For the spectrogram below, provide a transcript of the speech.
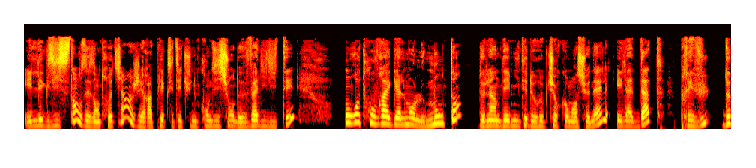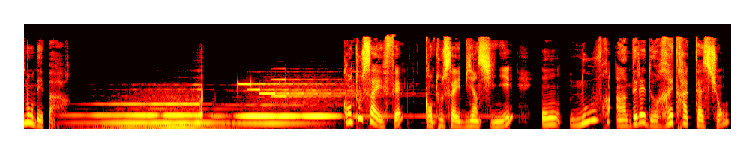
et l'existence des entretiens. J'ai rappelé que c'était une condition de validité. On retrouvera également le montant de l'indemnité de rupture conventionnelle et la date prévue de mon départ. Quand tout ça est fait, quand tout ça est bien signé, on ouvre un délai de rétractation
